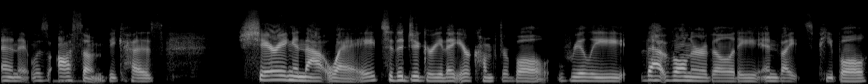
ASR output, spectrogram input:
And it was awesome because sharing in that way to the degree that you're comfortable, really that vulnerability invites people,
